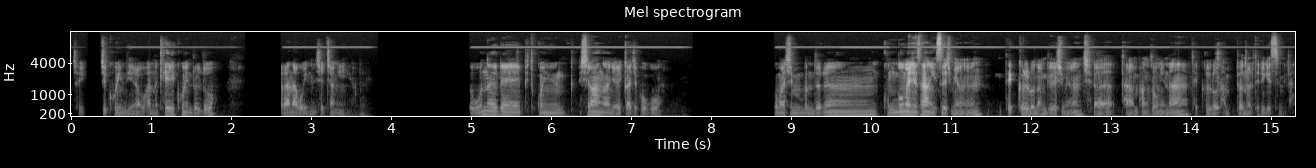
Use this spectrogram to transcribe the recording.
저희 비트코인이라고 하는 K 코인들도 살아나고 있는 실정이에요. 오늘의 비트코인 시황은 여기까지 보고 궁금하신 분들은 궁금하신 사항 있으시면 댓글로 남겨주시면 제가 다음 방송이나 댓글로 답변을 드리겠습니다.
